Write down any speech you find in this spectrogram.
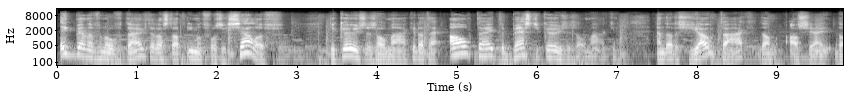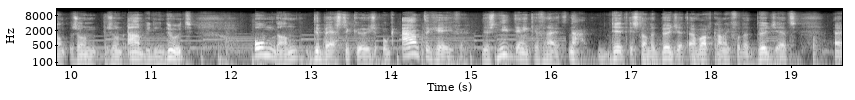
Ik ben ervan overtuigd dat als dat iemand voor zichzelf de keuze zal maken, dat hij altijd de beste keuze zal maken. En dat is jouw taak dan als jij dan zo'n zo'n aanbieding doet, om dan de beste keuze ook aan te geven. Dus niet denken vanuit, nou, dit is dan het budget en wat kan ik voor dat budget uh,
